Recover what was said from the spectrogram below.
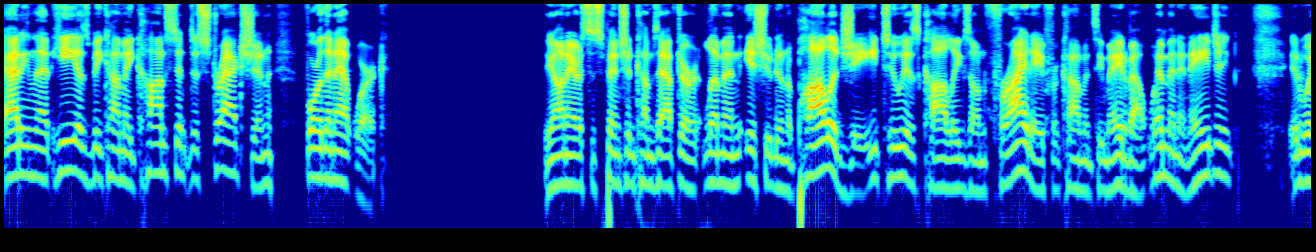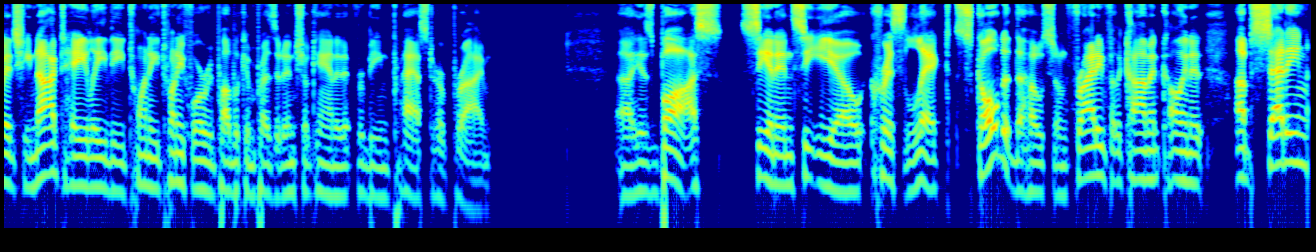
adding that he has become a constant distraction for the network. The on air suspension comes after Lemon issued an apology to his colleagues on Friday for comments he made about women and aging, in which he knocked Haley, the 2024 Republican presidential candidate, for being past her prime. Uh, his boss, CNN CEO Chris Licht, scolded the host on Friday for the comment, calling it upsetting,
